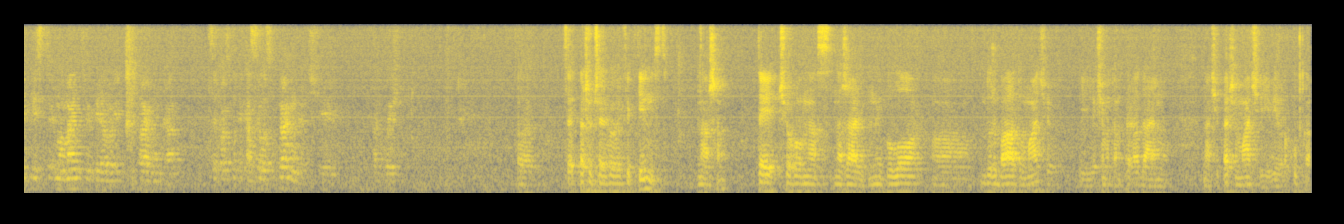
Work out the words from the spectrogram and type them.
кількість моментів біля суперника. Це просто така сила суперника, чи так вийшло? Це в першу чергу ефективність наша. Те, чого в нас, на жаль, не було е, дуже багато матчів. І якщо ми там пригадаємо наші перші матчі в Єврокубках,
